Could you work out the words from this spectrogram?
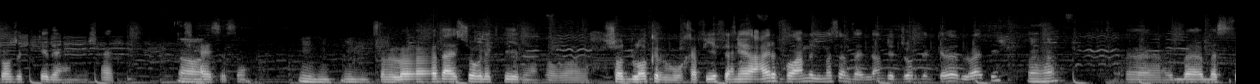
project كده يعني مش عارف مش آه. حاسس يعني. عشان الواد عايز شغل كتير يعني هو shot blocker وخفيف يعني. عارف هو عامل مثلا زي لدياندري جوردن كده دلوقتي؟ أها. آه، بس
